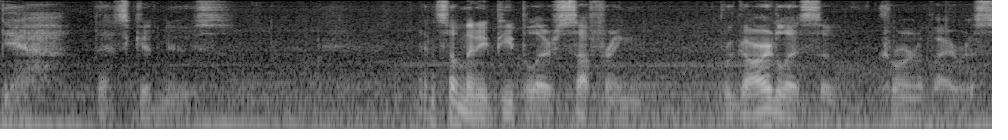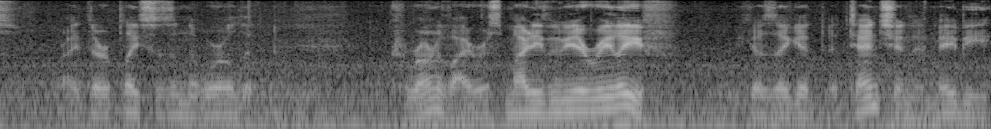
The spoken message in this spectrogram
yeah, that's good news. And so many people are suffering regardless of coronavirus, right? There are places in the world that coronavirus might even be a relief because they get attention and maybe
